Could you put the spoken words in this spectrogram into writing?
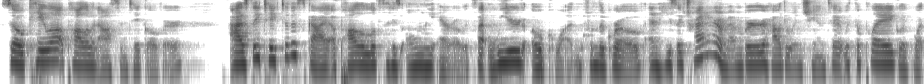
So Kayla, Apollo, and Austin take over. As they take to the sky, Apollo looks at his only arrow. It's that weird oak one from the grove, and he's like trying to remember how to enchant it with the plague, like what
